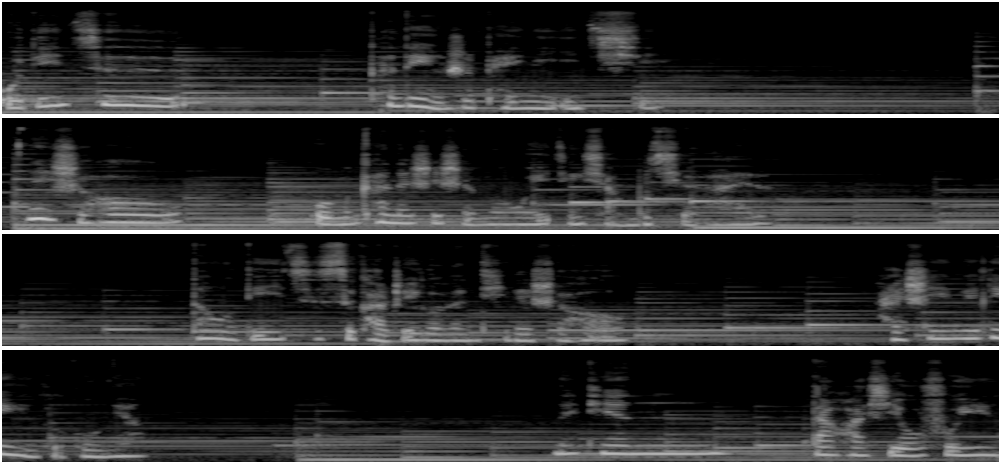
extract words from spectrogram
我第一次看电影是陪你一起，那时候我们看的是什么，我已经想不起来了。当我第一次思考这个问题的时候，还是因为另一个姑娘。那天《大话西游》复映。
